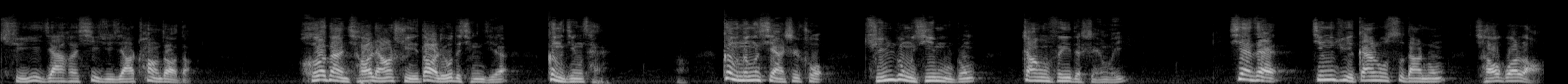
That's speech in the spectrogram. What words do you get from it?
曲艺家和戏剧家创造的。河断桥梁水倒流的情节更精彩，啊，更能显示出群众心目中张飞的神威。现在京剧《甘露寺》当中，乔国老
